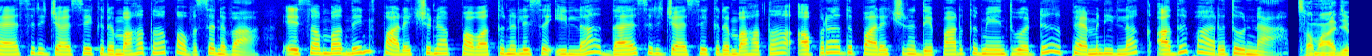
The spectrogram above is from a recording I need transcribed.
දෑසිරි ජයසේකර මහතා පවසනවා. ඒ සම්බන්ධයෙන් පරීක්ෂණයක් පවත්වන ලෙස ඉල්ලා දෑසිරි ජයසේකර මහතා අපරාධ පරීක්ෂණ දෙපාර්තමේන්තුවට පැමිණිල්ලක් අද පාර දුන්නා. සමාජ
